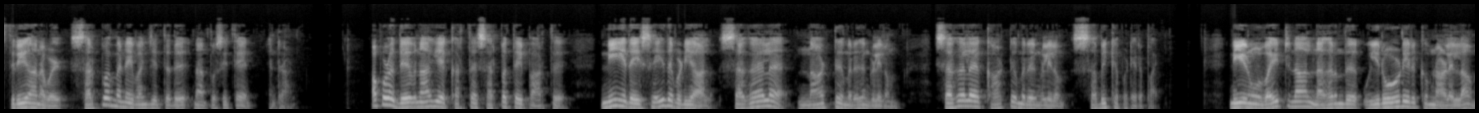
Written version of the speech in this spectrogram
ஸ்திரியானவள் சர்ப்பம் என்னை வஞ்சித்தது நான் புசித்தேன் என்றாள். அப்பொழுது தேவனாகிய கர்த்தர் சர்ப்பத்தை பார்த்து நீ இதை செய்தபடியால் சகல நாட்டு மிருகங்களிலும் சகல காட்டு மிருகங்களிலும் சபிக்கப்பட்டிருப்பாய். நீ உன் வயிற்றினால் நகர்ந்து உயிரோடு இருக்கும் நாளெல்லாம்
